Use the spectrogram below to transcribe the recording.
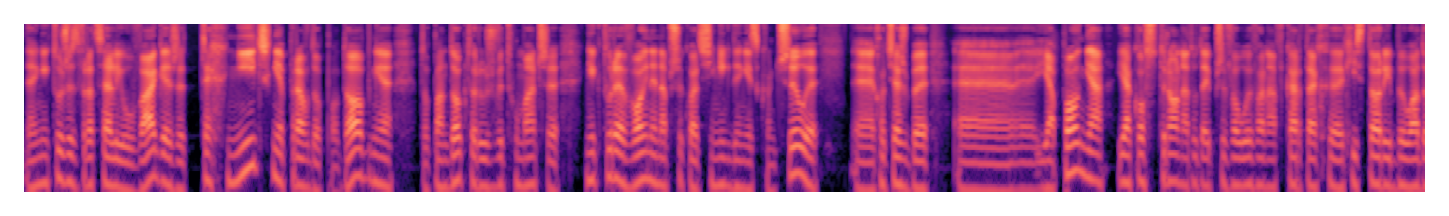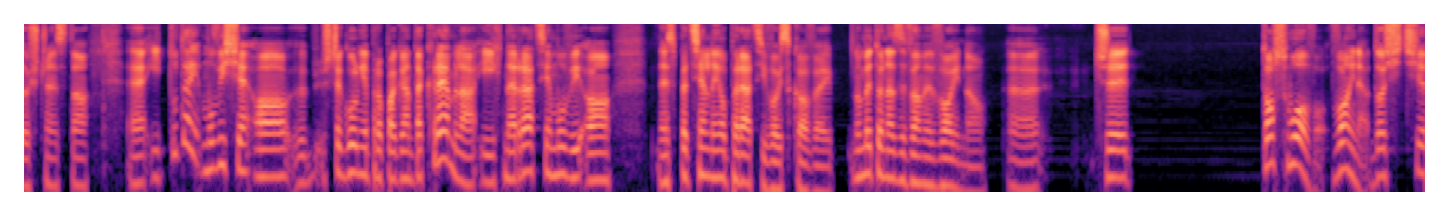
niektórzy zwracali uwagę, że technicznie prawdopodobnie, to pan doktor już wytłumaczy, niektóre wojny na przykład się nigdy nie skończyły, chociażby Japonia jako strona tutaj przywoływana w kartach historii była dość często i tutaj mówi się o szczególnie propaganda Kremla i ich narracja mówi o e, specjalnej operacji wojskowej. No my to nazywamy wojną. E, czy to słowo, wojna, dość, e,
